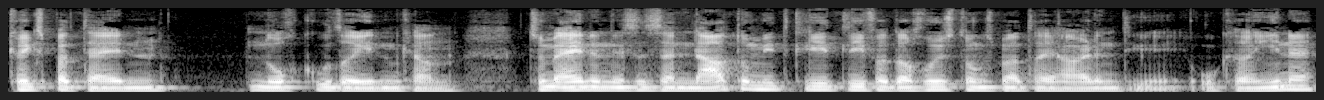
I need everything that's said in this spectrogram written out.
Kriegsparteien noch gut reden kann. Zum einen ist es ein NATO-Mitglied, liefert auch Rüstungsmaterial in die Ukraine.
